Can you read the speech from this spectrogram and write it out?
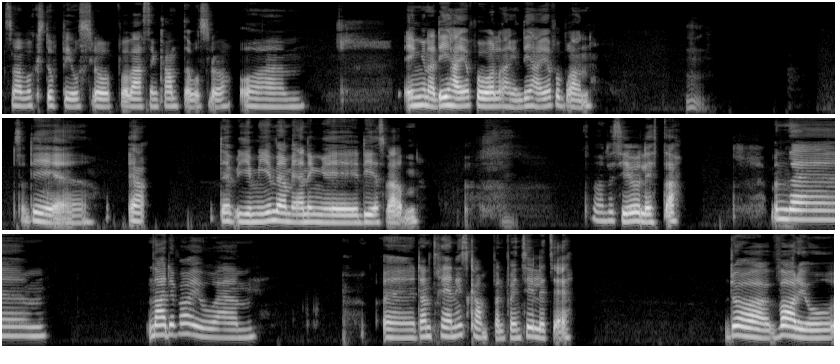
som har vokst opp i Oslo, på hver sin kant av Oslo, og um, ingen av de heier på Vålerengen, de heier på Brann. Mm. Så de eh, Ja. Det gir mye mer mening i deres verden. Så det sier jo litt, da. Men det Nei, det var jo eh, den treningskampen på Intility. Da var det jo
